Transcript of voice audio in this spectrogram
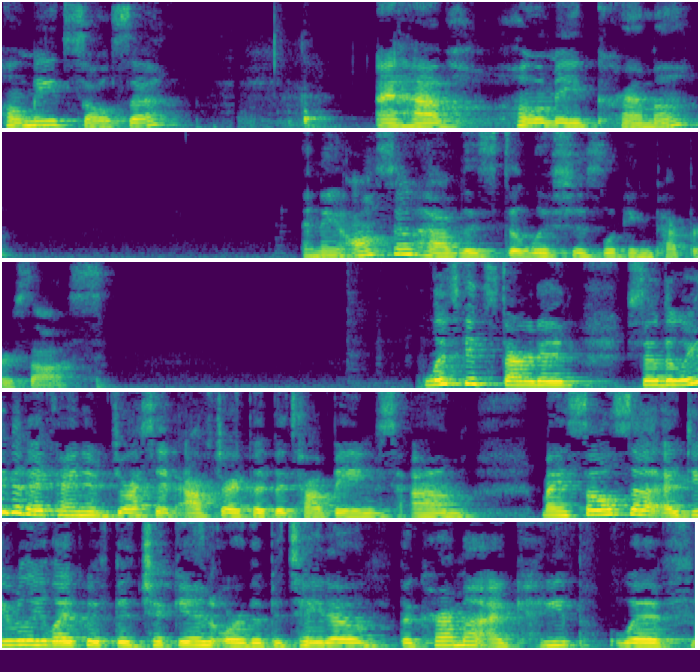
homemade salsa. I have homemade crema. And I also have this delicious looking pepper sauce let's get started. So the way that I kind of dress it after I put the toppings, um, my salsa I do really like with the chicken or the potato. The crema I keep with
